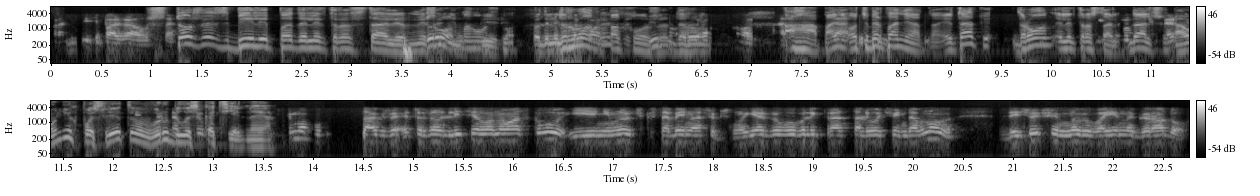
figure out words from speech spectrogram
Простите, пожалуйста. Что же сбили под электросталью, Миша? Дрон не могу сбили. Под дрон, похоже, сбили. Дрон. Ага, да. вот теперь понятно. Итак, дрон, электросталь. Дальше. А у них после этого вырубилась котельная. Также это же летело на Москву, и немножечко стабильно ошибся. Но я живу в электростале очень давно, здесь очень много военных городов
